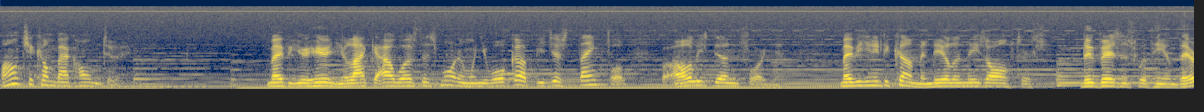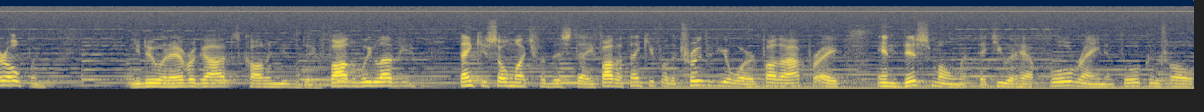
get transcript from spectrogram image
Why don't you come back home to Him? Maybe you're here and you're like I was this morning when you woke up. You're just thankful for all He's done for you. Maybe you need to come and kneel in these altars, do business with Him. They're open. You do whatever God's calling you to do. Father, we love you. Thank you so much for this day. Father, thank you for the truth of your word. Father, I pray in this moment that you would have full reign and full control.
